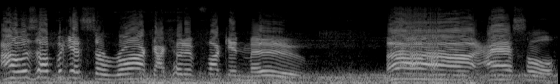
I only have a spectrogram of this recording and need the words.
I was up against a rock. I couldn't fucking move. Ah, asshole.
